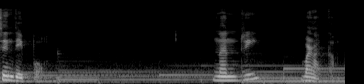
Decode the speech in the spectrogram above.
சிந்திப்போம். நன்றி வணக்கம்.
